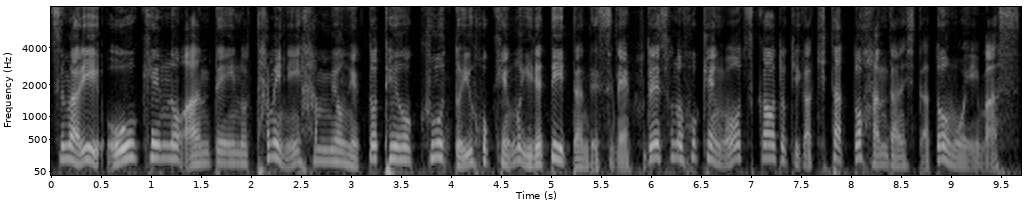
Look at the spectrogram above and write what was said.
つまり、王権の安定のために半明平と手を組むという保険を入れていたんですね。で、その保険を使う時が来たと判断したと思います。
